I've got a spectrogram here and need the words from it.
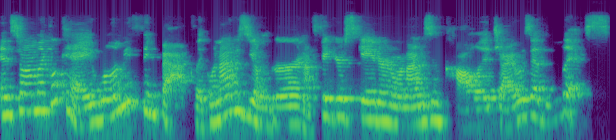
and so i'm like okay well let me think back like when i was younger and a figure skater and when i was in college i always had lists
